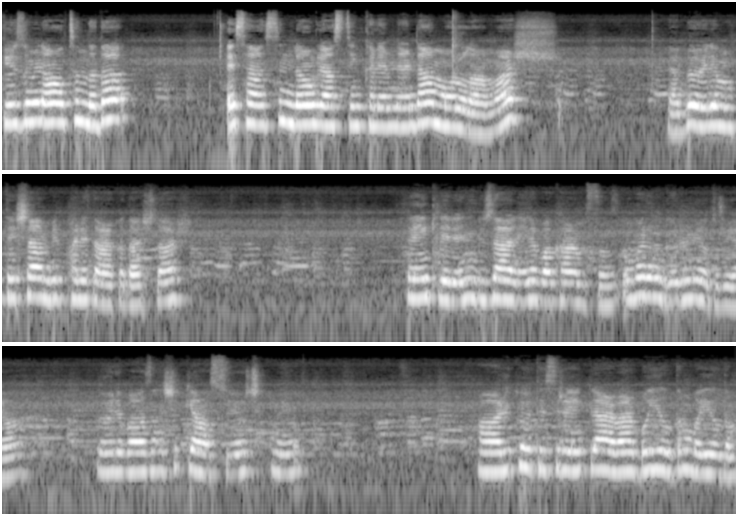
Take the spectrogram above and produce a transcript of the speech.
Gözümün altında da Essence'in Long Lasting kalemlerinden mor olan var. Ya böyle muhteşem bir palet arkadaşlar. Renklerin güzelliğine bakar mısınız? Umarım görünüyordur ya. Böyle bazen ışık yansıyor, çıkmıyor. Harika ötesi renkler var. Bayıldım, bayıldım.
